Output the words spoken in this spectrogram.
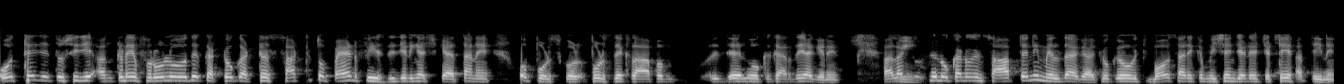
ਉੱਥੇ ਜੇ ਤੁਸੀਂ ਜੇ ਅੰਕੜੇ ਫਰੋਲੋ ਤੇ ਘੱਟੋ ਘੱਟ 60 ਤੋਂ 65 ਫੀਸ ਦੀ ਜਿਹੜੀਆਂ ਸ਼ਿਕਾਇਤਾਂ ਨੇ ਉਹ ਪੁਲਿਸ ਕੋਲ ਪੁਲਿਸ ਦੇ ਖਿਲਾਫ ਜੇ ਲੋਕ ਕਰਦੇ ਹੈਗੇ ਨੇ ਹਾਲਾਂਕਿ। ਉੱਥੇ ਲੋਕਾਂ ਨੂੰ ਇਨਸਾਫ ਤੇ ਨਹੀਂ ਮਿਲਦਾ ਹੈਗਾ ਕਿਉਂਕਿ ਉਹ ਬਹੁਤ ਸਾਰੇ ਕਮਿਸ਼ਨ ਜਿਹੜੇ ਚਿੱਟੇ ਹੱਥੀ ਨੇ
